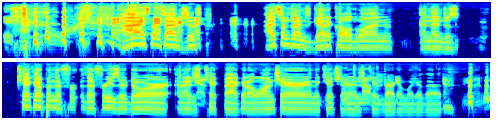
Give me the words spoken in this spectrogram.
it happens a lot. I sometimes just- i sometimes get a cold one and then just kick open the fr- the freezer door and I just yep. kick back at a lawn chair in the kitchen. Start I just kick back yep. and look at that. Yep. Like,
